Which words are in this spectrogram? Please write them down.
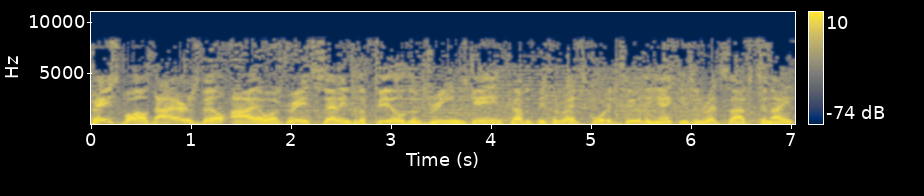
Baseball, Dyersville, Iowa. Great setting for the Field of Dreams game. Cubs beat the Reds 4-2. The Yankees and Red Sox tonight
